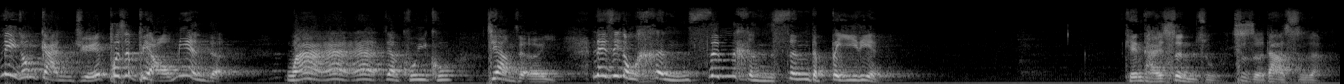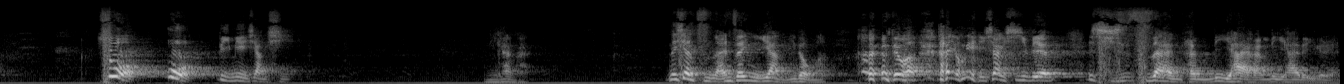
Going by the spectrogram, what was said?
那种感觉不是表面的，哇啊啊这样哭一哭这样子而已，那是一种很深很深的悲恋。天台圣祖智者大师啊，做卧必面向西，你看看，那像指南针一样，你懂吗？对吧？他永远向西边，其实实在很很厉害、很厉害的一个人。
